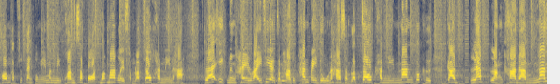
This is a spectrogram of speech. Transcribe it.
พร้อมกับชุดแต่งตรงนี้มันมีความสปอร์ตมากๆเลยสำหรับเจ้าคันนี้นะคะ และอีกหนึ่งไฮไลท์ที่อยากจะพาทุกท่านไปดูนะคะสำหรับเจ้าคันนี้นั่นก็คือการแลบหลังคาดำนั่น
